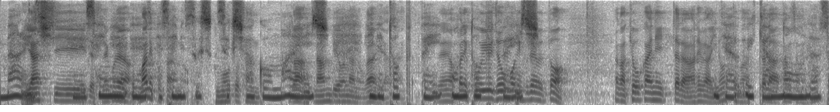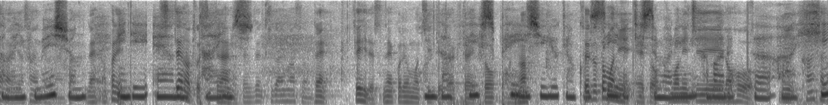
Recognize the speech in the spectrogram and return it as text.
marriage, uh, semi, uh, semi sexual marriage in the top page, on top page. なんか教会に行ったらあれは祈ってもらったら神様にお伝えなさいね。やっぱり知ってるのと知ってないのと全然違いますので。ぜひですね、これを用いていただきたいと思います。それとともに、えー、と、友日の方に感謝の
